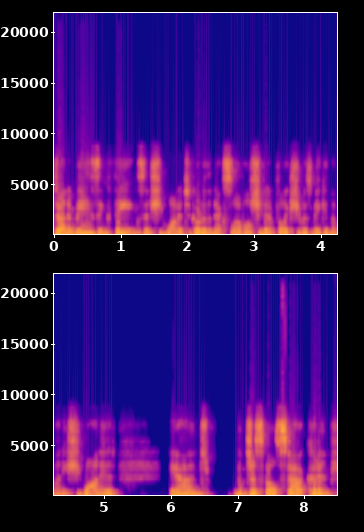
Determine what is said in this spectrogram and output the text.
done amazing things, and she wanted to go to the next level. She didn't feel like she was making the money she wanted, and just felt stuck, couldn't,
